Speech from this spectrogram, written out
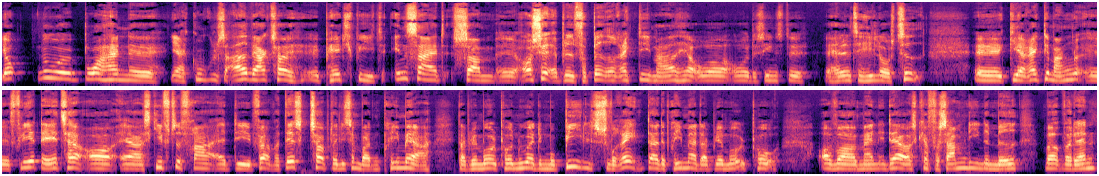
Jo, nu øh, bruger han øh, ja, Googles eget værktøj, øh, PageSpeed Insight, som øh, også er blevet forbedret rigtig meget her over, over det seneste øh, halve til hele års tid. Øh, giver rigtig mange øh, flere data og er skiftet fra, at det før var desktop, der ligesom var den primære, der blev målt på. Nu er det mobil, suverænt, der er det primære, der bliver målt på. Og hvor man endda også kan få sammenlignet med, hvordan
